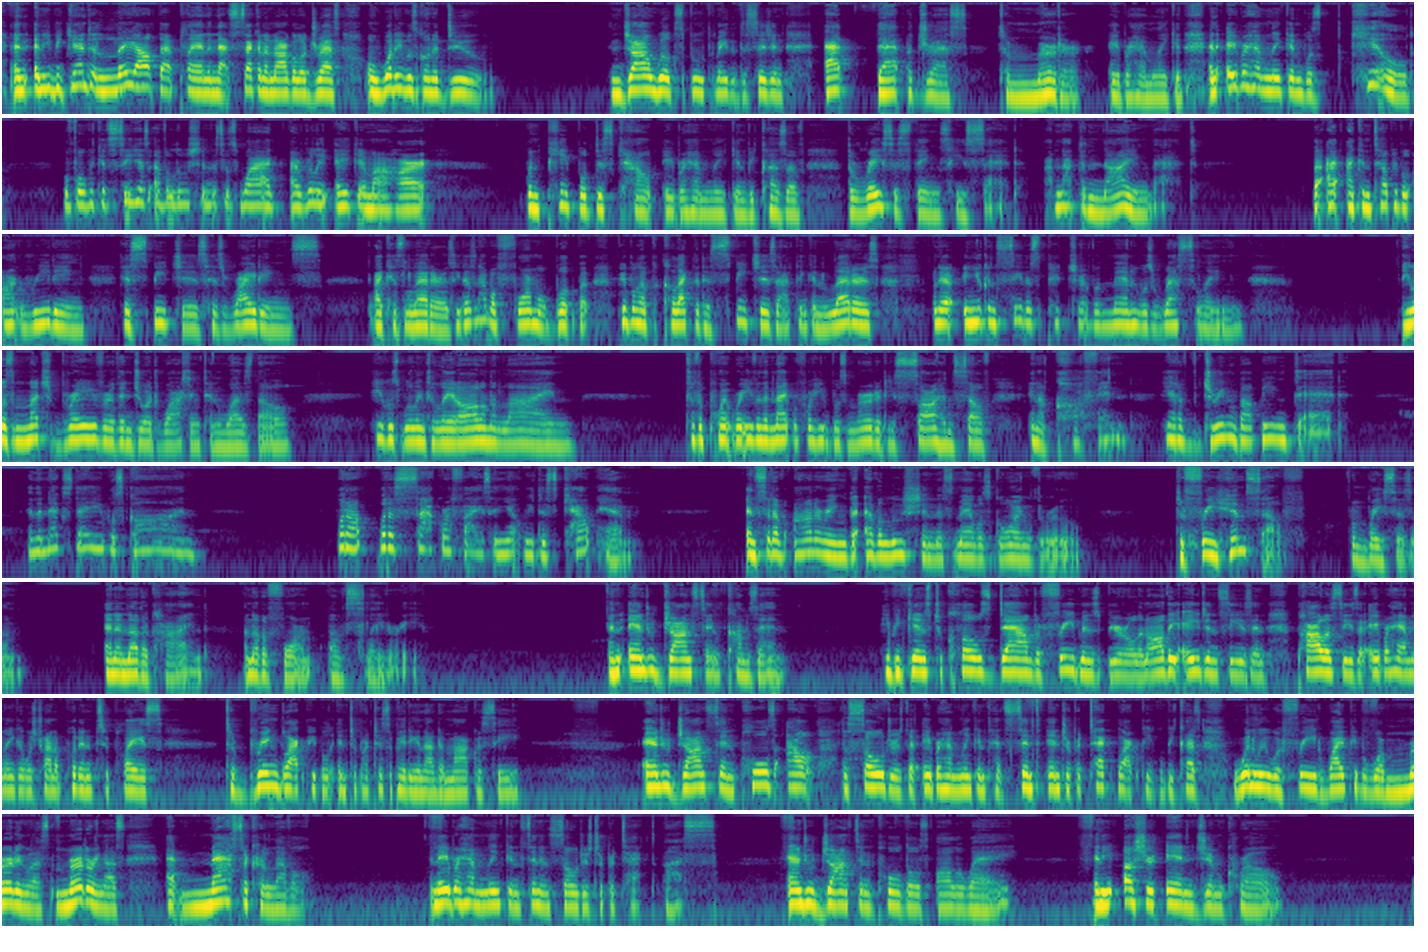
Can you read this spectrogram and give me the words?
And, and he began to lay out that plan in that second inaugural address on what he was going to do. And John Wilkes Booth made the decision at that address to murder Abraham Lincoln. And Abraham Lincoln was killed before we could see his evolution. This is why I, I really ache in my heart when people discount Abraham Lincoln because of the racist things he said. I'm not denying that. But I, I can tell people aren't reading his speeches, his writings, like his letters. He doesn't have a formal book, but people have collected his speeches, I think, in letters. And, you can see this picture of a man who was wrestling. He was much braver than George Washington was, though. He was willing to lay it all on the line to the point where even the night before he was murdered, he saw himself in a coffin. He had a dream about being dead. And the next day he was gone. What a what a sacrifice, and yet we discount him. Instead of honoring the evolution this man was going through to free himself from racism and another kind, another form of slavery. And Andrew Johnson comes in. He begins to close down the Freedmen's Bureau and all the agencies and policies that Abraham Lincoln was trying to put into place to bring Black people into participating in our democracy. Andrew Johnson pulls out the soldiers that Abraham Lincoln had sent in to protect black people because when we were freed, white people were murdering us, murdering us at massacre level. And Abraham Lincoln sent in soldiers to protect us. Andrew Johnson pulled those all away. And he ushered in Jim Crow.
